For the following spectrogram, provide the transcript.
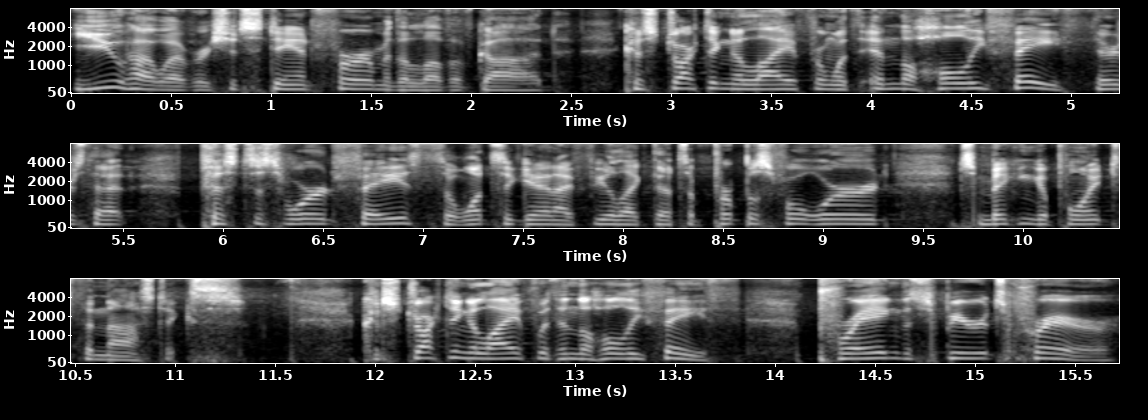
You, however, should stand firm in the love of God, constructing a life from within the holy faith. There's that pistis word, faith. So, once again, I feel like that's a purposeful word. It's making a point to the Gnostics constructing a life within the holy faith, praying the Spirit's prayer,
